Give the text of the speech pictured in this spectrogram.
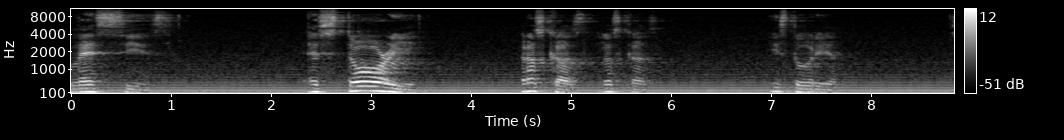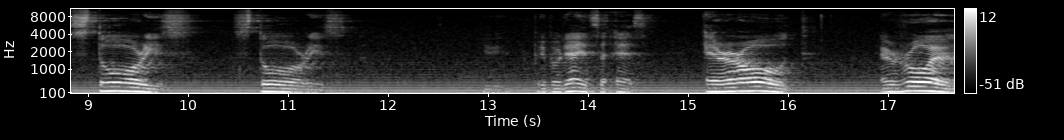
classes. A story, рассказ, рассказ. История. Stories, stories прибавляется s. A road, roads,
